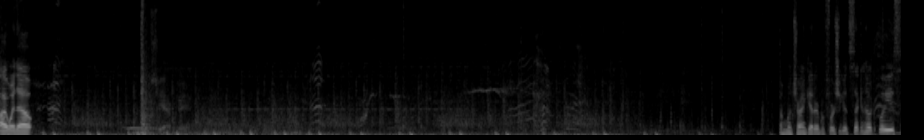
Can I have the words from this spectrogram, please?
I went out. Is she after you? I'm gonna try and get her before she gets second hook, please.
